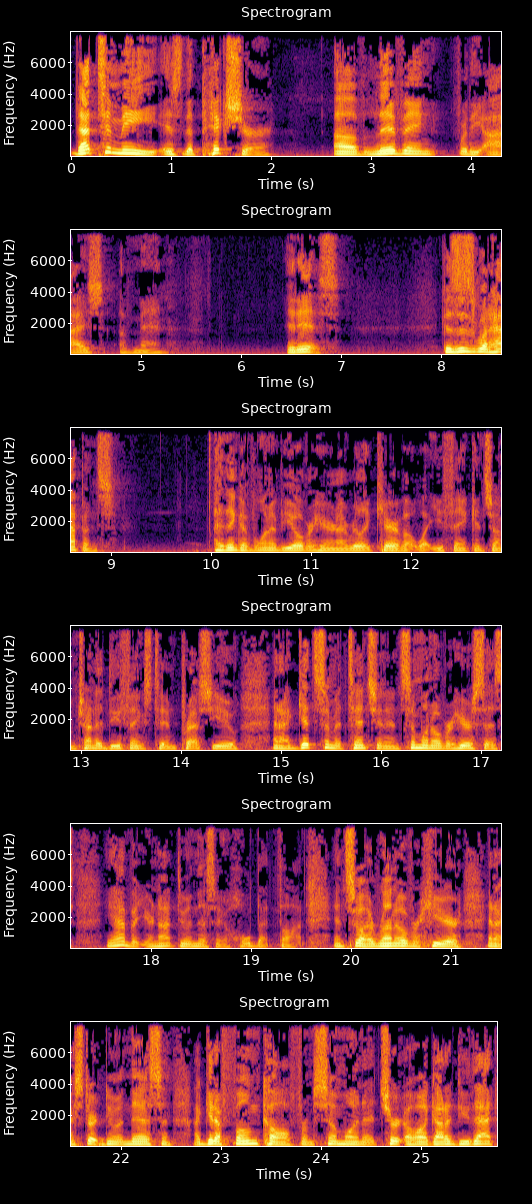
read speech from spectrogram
that to me is the picture of living for the eyes of men. It is. Because this is what happens. I think of one of you over here, and I really care about what you think. And so I'm trying to do things to impress you. And I get some attention, and someone over here says, Yeah, but you're not doing this. And I hold that thought. And so I run over here, and I start doing this. And I get a phone call from someone at church. Oh, I got to do that.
